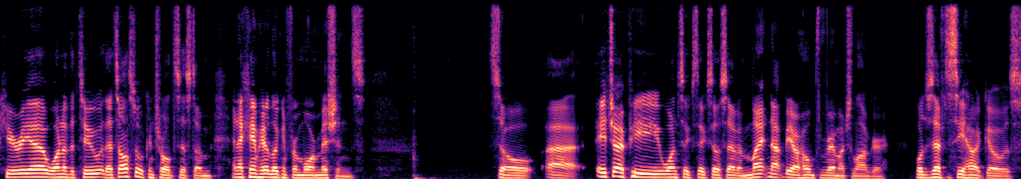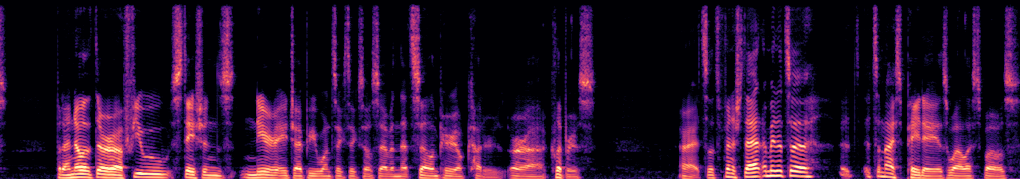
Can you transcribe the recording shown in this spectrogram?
Curia, one of the two. That's also a controlled system. And I came here looking for more missions. So uh, HIP 16607 might not be our home for very much longer. We'll just have to see how it goes. But I know that there are a few stations near HIP 16607 that sell Imperial cutters or uh, clippers. All right, so let's finish that. I mean, it's a it's, it's a nice payday as well, I suppose.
